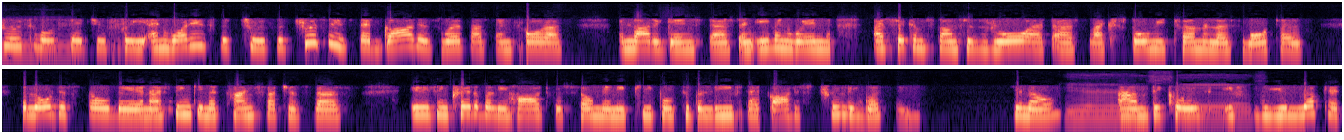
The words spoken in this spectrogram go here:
truth will set you free. And what is the truth? The truth is that God is with us and for us and not against us. And even when our circumstances roar at us like stormy, tumultuous waters, the Lord is still there. And I think in a time such as this, it is incredibly hard for so many people to believe that God is truly with them. You know, Yes, um, because yes. if you look at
